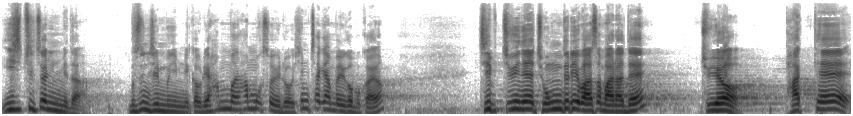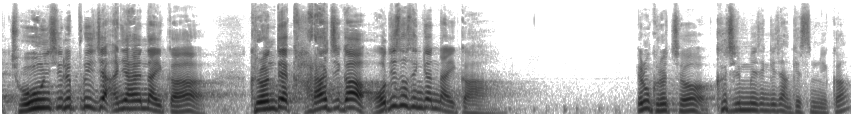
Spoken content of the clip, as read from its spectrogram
27절입니다. 무슨 질문입니까? 우리 한번 한 목소리로 힘차게 한번 읽어볼까요? 집주인의 종들이 와서 말하되 주여 밭에 좋은 씨를 뿌리지 아니하였나이까 그런데 가라지가 어디서 생겼나이까 여러분 그렇죠 그 질문이 생기지 않겠습니까?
